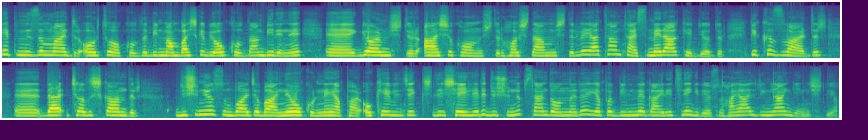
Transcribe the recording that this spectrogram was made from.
hepimizin vardır ortaokulda bilmem başka bir okuldan birini e, görmüştür, aşık olmuştur, hoşlanmıştır veya tam tersi merak ediyordur. Bir kız vardır, e, der, çalışkandır. Düşünüyorsun bu acaba ne okur ne yapar? Okuyabilecek şeyleri düşünüp sen de onları yapabilme gayretine gidiyorsun hayal dünyan genişliyor.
